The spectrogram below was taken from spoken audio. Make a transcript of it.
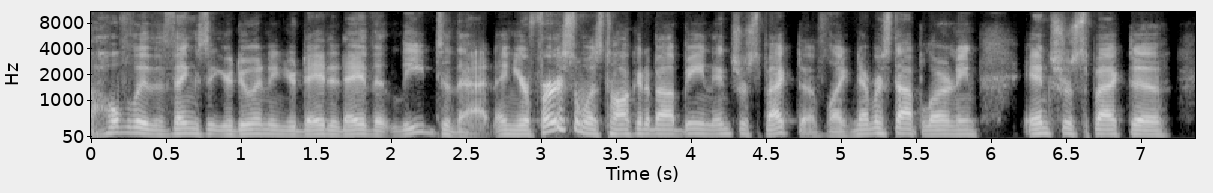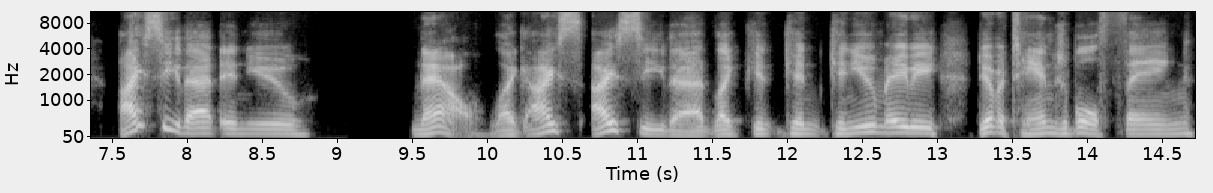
hopefully the things that you're doing in your day to day that lead to that. And your first one was talking about being introspective, like never stop learning, introspective. I see that in you now like i i see that like can, can can you maybe do you have a tangible thing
